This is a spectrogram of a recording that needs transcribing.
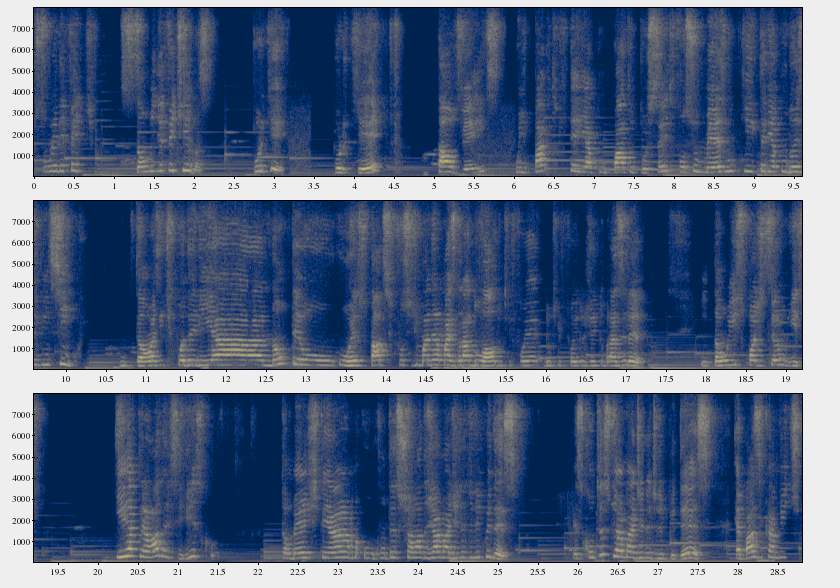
são, são inefetivas. Por quê? Porque talvez o impacto que teria com 4% fosse o mesmo que teria com 2,25%. Então a gente poderia não ter o, o, resultado se fosse de maneira mais gradual do que, foi, do que foi do jeito brasileiro. Então isso pode ser um risco. E atrelado a esse risco, também a gente tem a, o contexto chamado de armadilha de liquidez. Esse contexto de armadilha de liquidez é basicamente,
